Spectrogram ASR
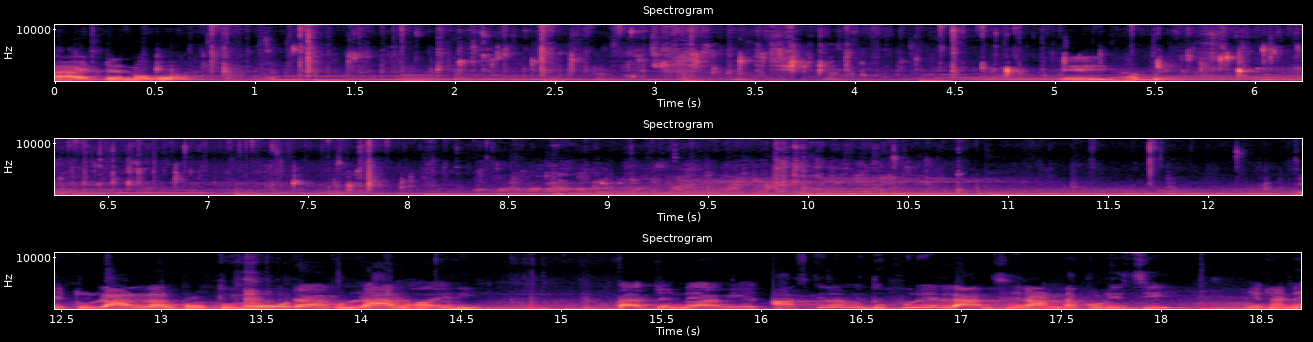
আর একটা নেব। এইভাবে। একটু লাল লাল করে তুলবো, ওটা এখন লাল হয়নি। তার জন্য আমি আজকের আমি দুপুরে লাঞ্চে রান্না করেছি। এখানে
